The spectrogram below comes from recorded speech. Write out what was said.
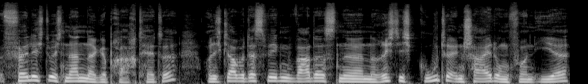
völlig durcheinander gebracht hätte. Und ich glaube, deswegen war das eine, eine richtig gute Entscheidung von ihr,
